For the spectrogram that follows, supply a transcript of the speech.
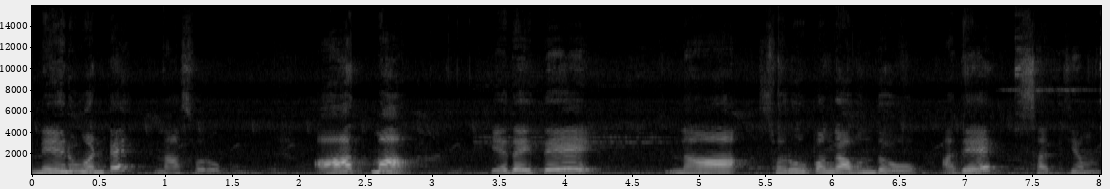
నేను అంటే నా స్వరూపం. ఆత్మ ఏదైతే నా స్వరూపంగా ఉందో అదే సత్యం.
